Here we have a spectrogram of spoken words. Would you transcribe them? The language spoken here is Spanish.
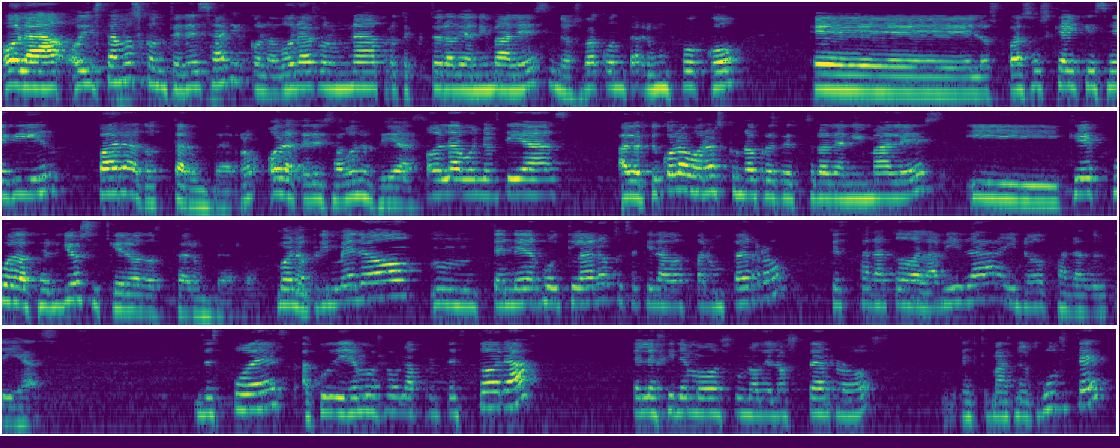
Hola, hoy estamos con Teresa, que colabora con una protectora de animales y nos va a contar un poco eh, los pasos que hay que seguir para adoptar un perro. Hola Teresa, buenos días. Hola, buenos días. A ver, tú colaboras con una protectora de animales y ¿qué puedo hacer yo si quiero adoptar un perro? Bueno, primero mm, tener muy claro que se quiere adoptar un perro, que es para toda la vida y no para dos días. Después acudiremos a una protectora, elegiremos uno de los perros del que más nos guste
